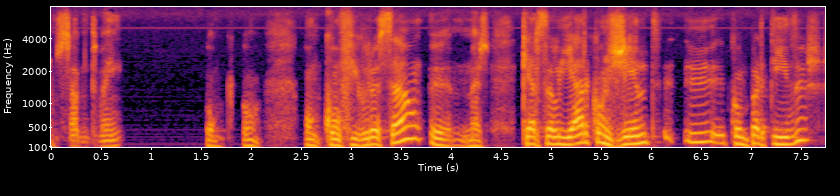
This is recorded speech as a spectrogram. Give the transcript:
não sabe muito bem com, com, com configuração, eh, mas quer-se aliar com gente, eh, com partidos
